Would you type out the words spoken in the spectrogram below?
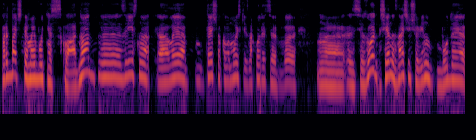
Передбачити майбутнє складно, е, звісно, але те, що Коломойський знаходиться в СІЗО, ще не значить, що він буде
